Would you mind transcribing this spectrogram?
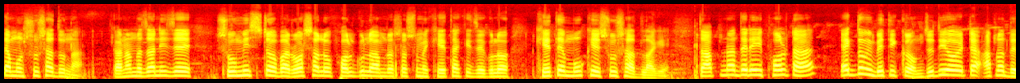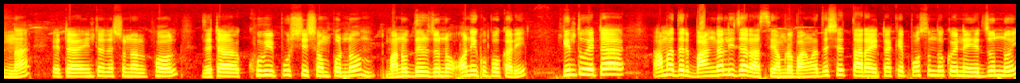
তেমন সুস্বাদু না। কারণ আমরা জানি যে সুমিষ্ট বা রসালো ফলগুলো আমরা সবসময় খেয়ে থাকি যেগুলো খেতে মুখে সুস্বাদ লাগে। তো আপনাদের এই ফলটা একদমই ব্যতিক্রম যদিও এটা আপনাদের না এটা ইন্টারন্যাশনাল ফল যেটা খুবই পুষ্টি সম্পন্ন মানবদেহের জন্য অনেক উপকারী। কিন্তু এটা আমাদের বাঙালি যারা আছে, আমরা বাংলাদেশের তারা এটাকে পছন্দ করি না। এর জন্যই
